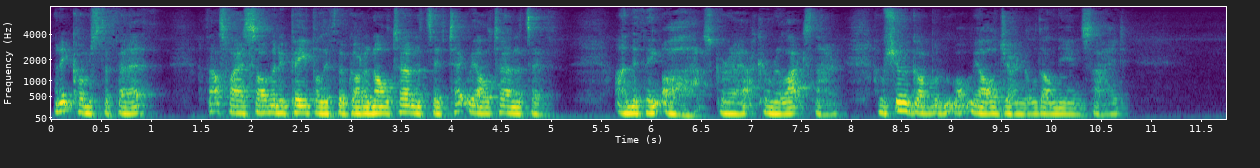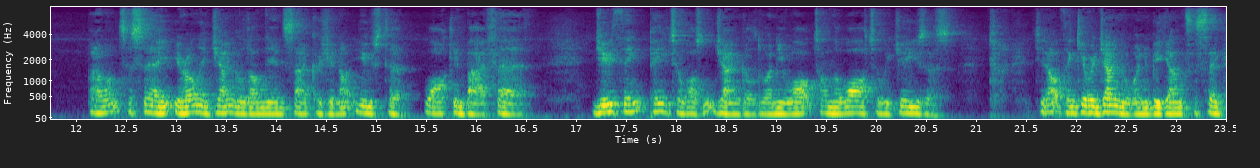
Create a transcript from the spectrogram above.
when it comes to faith. That's why so many people, if they've got an alternative, take the alternative. And they think, oh, that's great, I can relax now. I'm sure God wouldn't want me all jangled on the inside. But I want to say, you're only jangled on the inside because you're not used to walking by faith. Do you think Peter wasn't jangled when he walked on the water with Jesus? Do you not think he was jangled when he began to sing?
